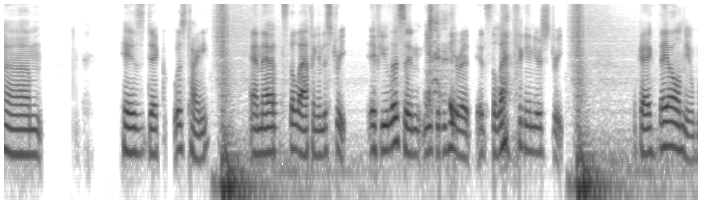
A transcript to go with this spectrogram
um his dick was tiny, and that's the laughing in the street. If you listen, you can hear it. It's the laughing in your street. Okay, they all knew.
